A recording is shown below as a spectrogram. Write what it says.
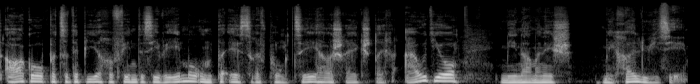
Die Angaben zu den Büchern finden Sie wie immer unter srf.ch-audio. Mein Name ist Michael Luisier.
